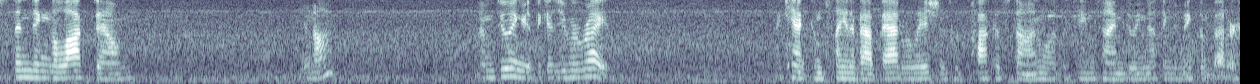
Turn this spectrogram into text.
rescinding the lockdown. You're not? I'm doing it because you were right. I can't complain about bad relations with Pakistan while at the same time doing nothing to make them better.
